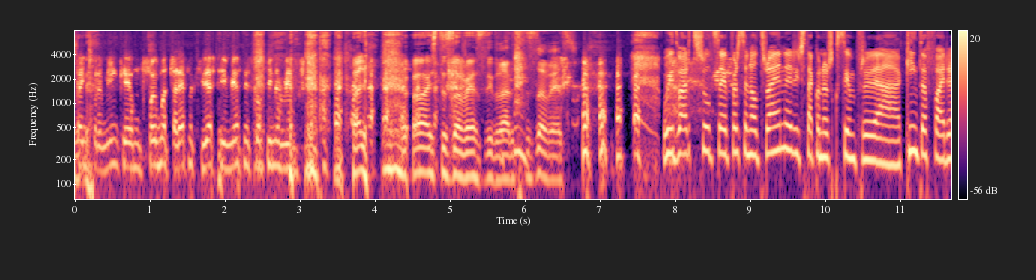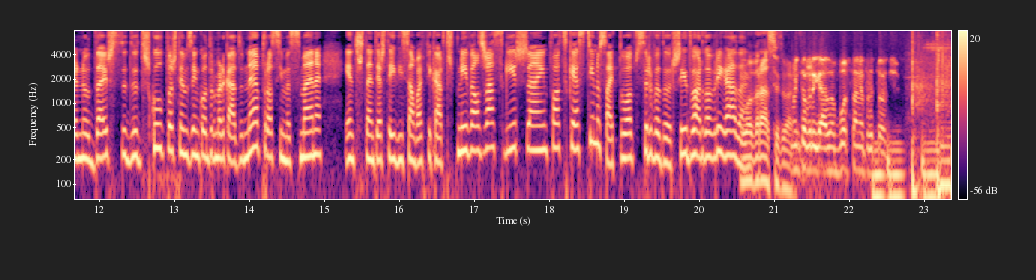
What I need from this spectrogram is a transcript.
tenho para mim que é foi uma tarefa que fizeste imenso nesse confinamento. Olha, oh, se tu soubesses, Eduardo, se tu soubesses. o Eduardo Schultz é personal trainer e está connosco sempre à quinta-feira no Deixe de Desculpa desculpas. Temos encontro marcado na próxima semana. Entretanto, esta edição vai ficar disponível já a seguir em podcast e no site do Observador. Eduardo, obrigada. Um abraço, Eduardo. Muito obrigado. Uma boa semana para todos.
